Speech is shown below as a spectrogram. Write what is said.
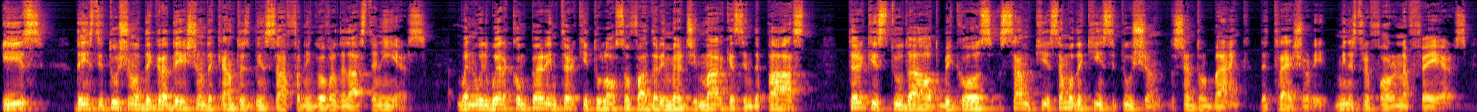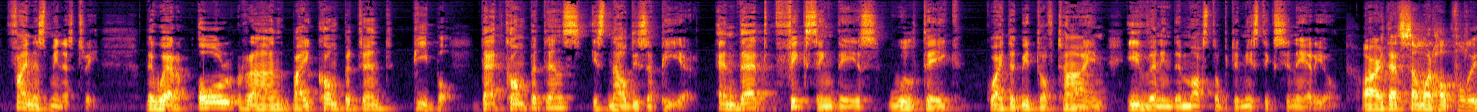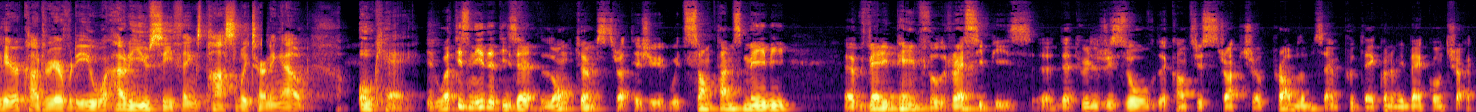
is the institutional degradation the country has been suffering over the last 10 years. When we were comparing Turkey to lots of other emerging markets in the past, Turkey stood out because some key, some of the key institutions, the central bank, the treasury, Ministry of Foreign Affairs, finance ministry, they were all run by competent people. That competence is now disappeared. And that fixing this will take quite a bit of time, even in the most optimistic scenario. All right, that's somewhat hopeful to hear. Kadri, over to you. How do you see things possibly turning out okay? What is needed is a long term strategy with sometimes maybe uh, very painful recipes uh, that will resolve the country's structural problems and put the economy back on track.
